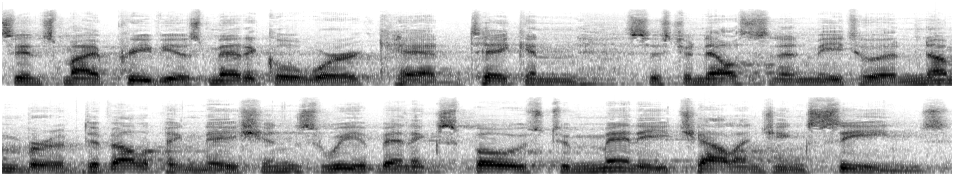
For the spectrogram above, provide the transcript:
Since my previous medical work had taken Sister Nelson and me to a number of developing nations, we have been exposed to many challenging scenes.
